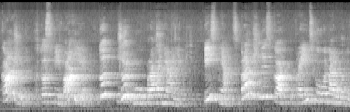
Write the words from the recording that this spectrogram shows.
Кажуть, хто співає, тот журбу проганяє. Пісня справжній скарб українського народу.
